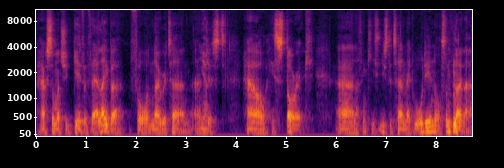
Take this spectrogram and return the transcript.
how someone should give of their labour for no return, and Yeah. just how historic. Uh, and I think he used the term Edwardian or something like that,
